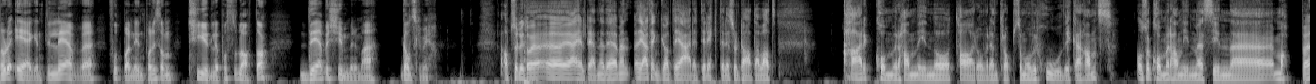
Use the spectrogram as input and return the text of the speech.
når du egentlig lever fotballen din på liksom tydelige postulater, det bekymrer meg ganske mye. Absolutt, og jeg, øh, er helt enig i det, men jeg tenker jo at det er et direkte resultat av at her kommer han inn og tar over en tropp som overhodet ikke er hans, og så kommer han inn med sin eh, mappe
